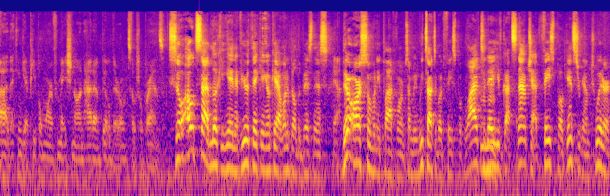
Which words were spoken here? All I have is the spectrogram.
uh, that can get people more information on how to build their own social brands. So outside looking in, if you're thinking, okay, I want to build a business, Yeah. there are so many platforms. I mean, we talked about Facebook Live today. You've got Snapchat, Facebook, Instagram, Twitter.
